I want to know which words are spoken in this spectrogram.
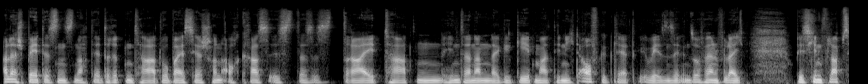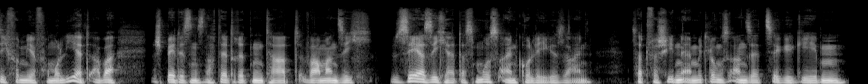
allerspätestens nach der dritten Tat, wobei es ja schon auch krass ist, dass es drei Taten hintereinander gegeben hat, die nicht aufgeklärt gewesen sind. Insofern vielleicht ein bisschen flapsig von mir formuliert, aber spätestens nach der dritten Tat war man sich sehr sicher, das muss ein Kollege sein. Es hat verschiedene Ermittlungsansätze gegeben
